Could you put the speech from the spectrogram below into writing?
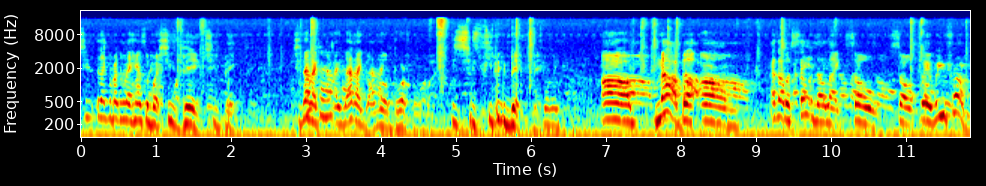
she's like a regular hamster, but she's big. She's big. She's not like not like a real dwarf one, but she's, she's she's pretty big. You feel me? Um, nah, but um, as I was saying though, like so so wait, where you from?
